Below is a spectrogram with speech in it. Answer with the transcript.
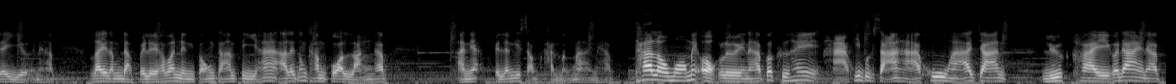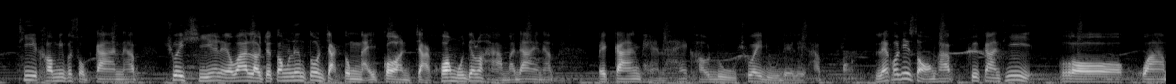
ได้เยอะนะครับไล่ลำดับไปเลยครับว่า 1 2 3 4 5 อะไรต้องทำก่อนหลังครับอันเนี้ยเป็นเรื่องที่สำคัญมากๆนะครับถ้าเรามองไม่ออกเลยนะครับก็คือให้หาที่ปรึกษาหาครูหาอาจารย์ หรือใครก็ได้นะครับที่เขามีประสบการณ์นะครับ ช่วยชี้ให้เลยว่าเราจะต้องเริ่มต้นจากตรงไหนก่อน จากข้อมูลที่เราหามาได้นะครับ ไปกางแผนให้เขาดูช่วยดูได้เลยครับ และข้อที่สองครับ คือการที่รอความ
